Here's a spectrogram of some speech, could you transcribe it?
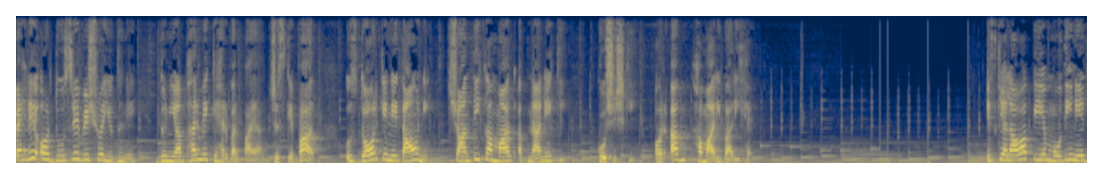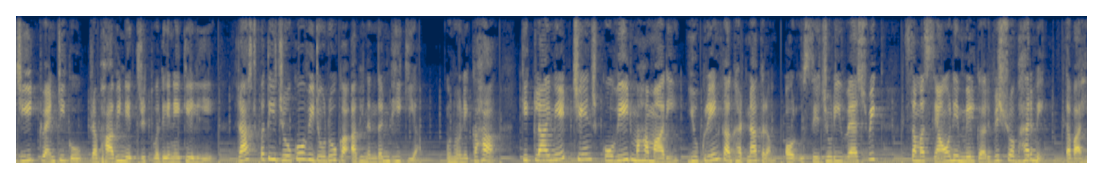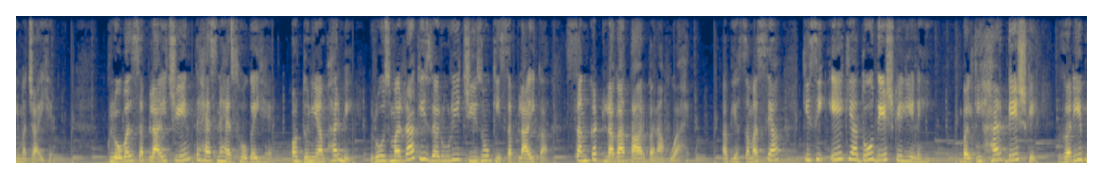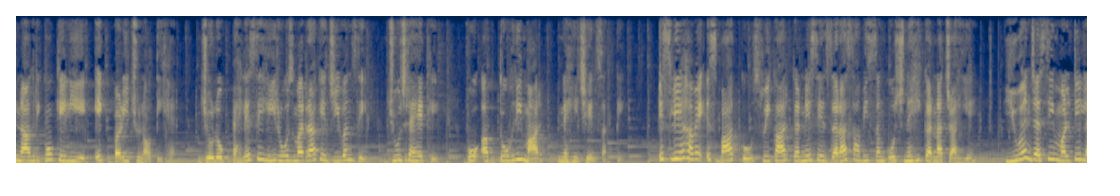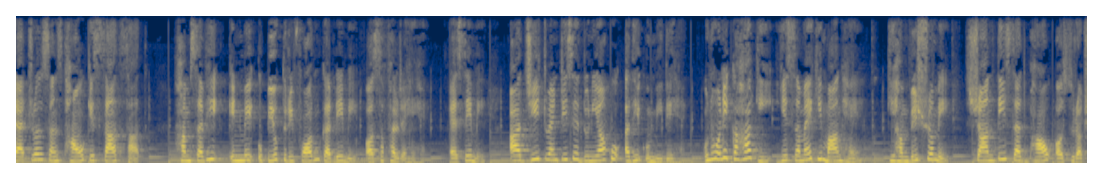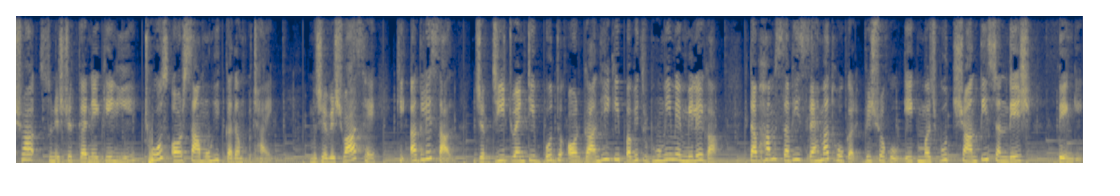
पहले और दूसरे विश्व युद्ध ने दुनिया भर में कहर बरपाया जिसके बाद उस दौर के नेताओं ने शांति का मार्ग अपनाने की कोशिश की और अब हमारी बारी है। इसके अलावा पीएम मोदी ने जी ट्वेंटी को प्रभावी नेतृत्व देने के लिए राष्ट्रपति जोको विडोडो का अभिनंदन भी किया। उन्होंने कहा कि क्लाइमेट चेंज कोविड महामारी, यूक्रेन का घटनाक्रम और उससे जुड़ी वैश्विक समस्याओं ने मिलकर विश्व भर में तबाही मचाई है। ग्लोबल सप्लाई चेन तहस नहस हो गई है और दुनिया भर में रोज़मर्रा की ज़रूरी चीज़ों की सप्लाई का संकट लगातार बना हुआ है। अब यह समस्या किसी एक या दो देश के लिए नहीं, बल्कि हर देश के गरीब नागरिकों के लिए एक बड़ी चुनौती है। जो लोग पहले से ही रोज़मर्रा के जीवन से जूझ रहे थे वो अब दोहरी मार नहीं झेल सकते। इसलिए हमें इस बात को स्वीकार करने से जरा सा भी संकोच नहीं करना चाहिए। यूएन जैसी मल्टीलैटरल संस्थाओं के साथ साथ हम सभी इनमें उपयुक्त रिफॉर्म करने में असफल रहे हैं। ऐसे में आज जी ट्वेंटी से दुनिया को अधिक उम्मीदें हैं। उन्होंने कहा कि ये समय की मांग है कि हम विश्व में शांति, सद्भाव और सुरक्षा सुनिश्चित करने के लिए ठोस और सामूहिक कदम उठाएँ। मुझे विश्वास है कि अगले साल जब जी ट्वेंटी बुद्ध और गांधी की पवित्र भूमि में मिलेगा, तब हम सभी सहमत होकर विश्व को एक मज़बूत, शांति संदेश देंगे।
